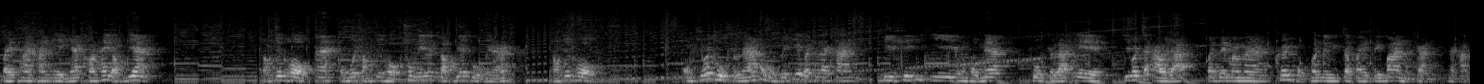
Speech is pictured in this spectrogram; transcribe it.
ไปธนาคาร A เนี่ยเขาให้ดอกเบี้ย 2.6 อะสมมติ 2.6 ช่วงนี้ดอกเบี้ยถูกไหมนะ 2.6 ผมคิดว่าถูกสุดนะผมไปเทียบกับธนาคาร BCE ของผมเนี่ยถูกสุดละ A คิดว่าจะเอาละไปไปมามาเพื่อนผมคนหนึงจะไปซื้อบ้านเหมือนกันนะครับ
